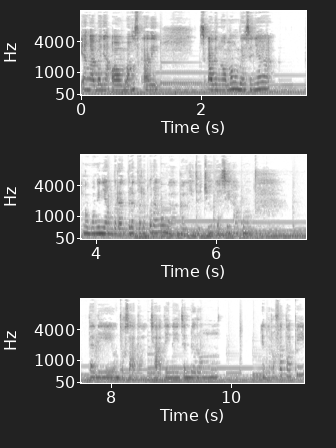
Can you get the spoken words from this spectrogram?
yang nggak banyak omong sekali sekali ngomong biasanya ngomongin yang berat-berat walaupun aku nggak nggak gitu juga sih. Aku tadi untuk saat saat ini cenderung introvert tapi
